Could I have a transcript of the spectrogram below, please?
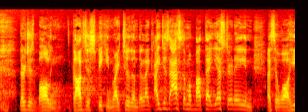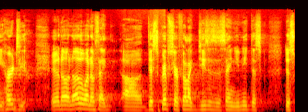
they're just bawling. God's just speaking right to them. They're like, I just asked him about that yesterday, and I said, Well, he heard you. You know, another one, I was like, uh, This scripture, I feel like Jesus is saying you need this this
